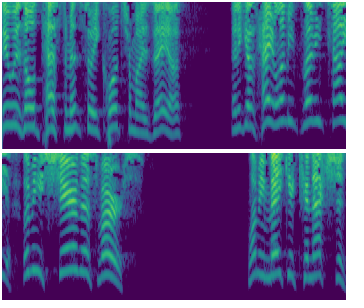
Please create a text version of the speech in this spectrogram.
knew his Old Testament, so he quotes from Isaiah, and he goes, Hey, let me let me tell you, let me share this verse. Let me make a connection.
